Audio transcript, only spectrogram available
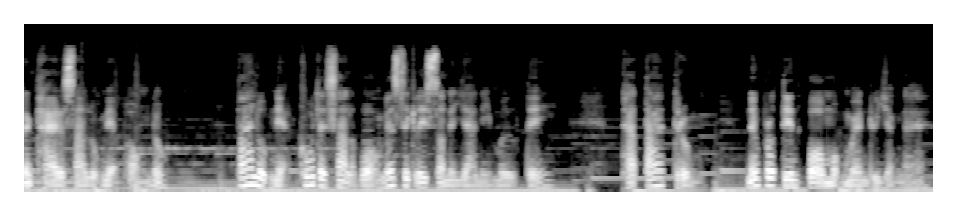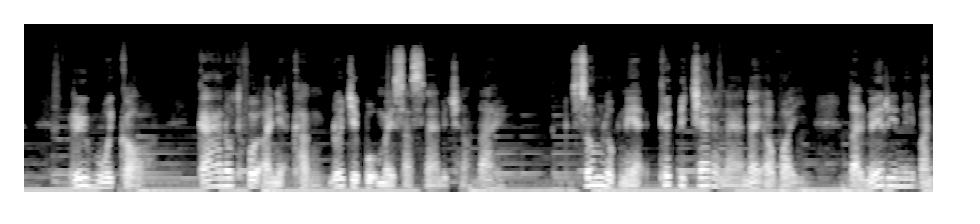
នឹងថែរក្សាលោកអ្នកផងនោះតើលោកអ្នកគួរតែសាកល្បងនៅសេចក្តីសន្យានេះមើលទេ ថាតើទ្រង់នឹងប្រទានពរមកមែនឬយ៉ាងណា ឬមួយក៏ការនោះធ្វើឲ្យអ្នកខឹងដូចជាពួកមេសាសនាដូច្នោះដែរ សូមលោកអ្នកគិតពិចារណានៅអ្វីដែលមេរៀននេះបាន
